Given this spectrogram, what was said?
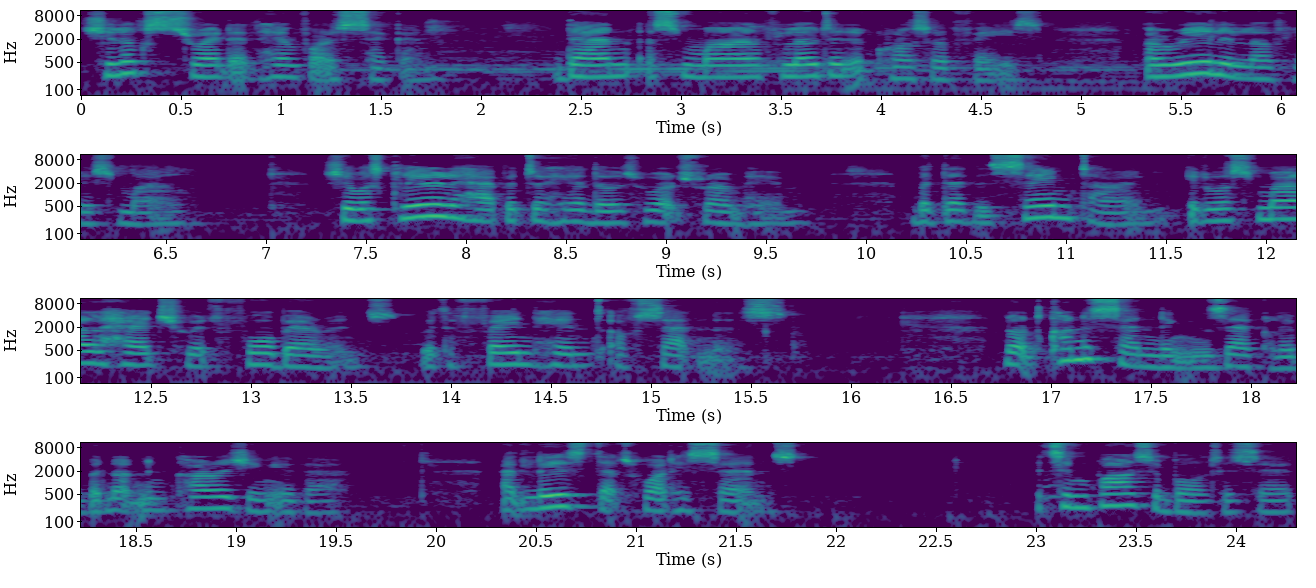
She looked straight at him for a second. Then a smile floated across her face, a really lovely smile. She was clearly happy to hear those words from him, but at the same time it was a smile hedged with forbearance, with a faint hint of sadness. Not condescending exactly, but not encouraging either. At least that's what he sensed. It's impossible, she said.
